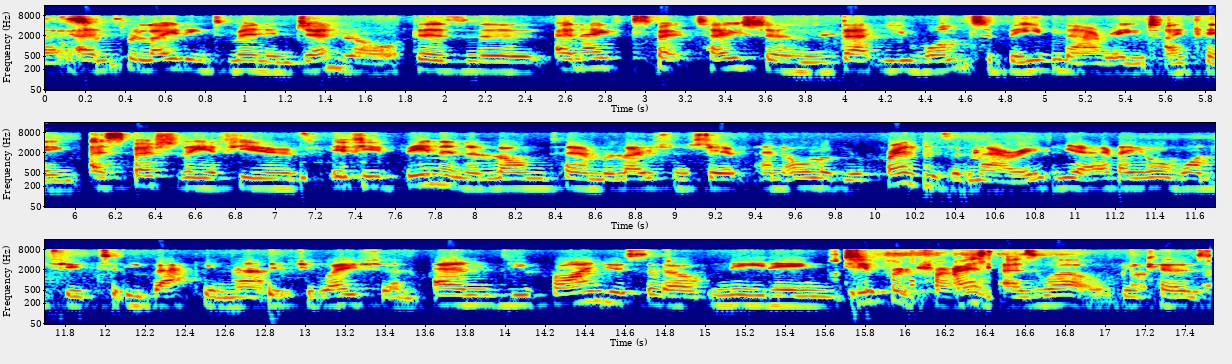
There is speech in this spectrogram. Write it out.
and relating to men in general. There's a, an expectation that you want to be married. I think, especially if you've if you've been in a long term relationship and all of your friends are married. Yeah, they all want you to be back in that situation, and you find yourself needing different friends as well because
